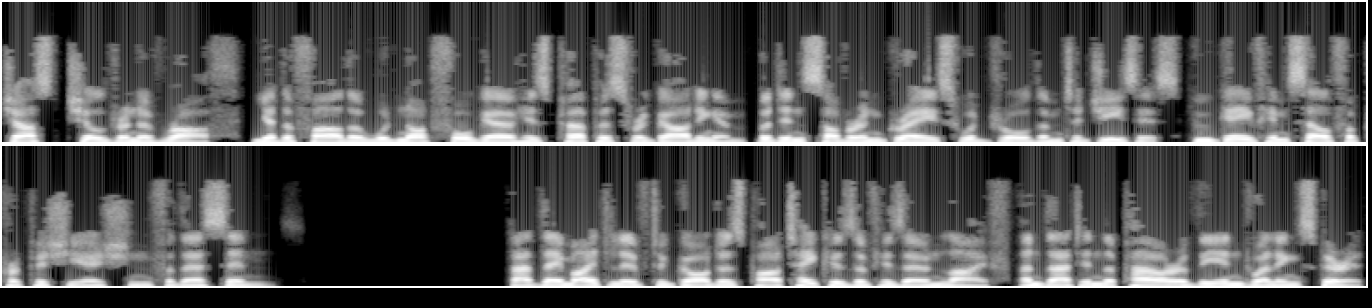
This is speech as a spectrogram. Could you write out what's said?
Just children of wrath, yet the Father would not forego his purpose regarding them, but in sovereign grace would draw them to Jesus, who gave himself a propitiation for their sins that they might live to God as partakers of his own life, and that in the power of the indwelling Spirit.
